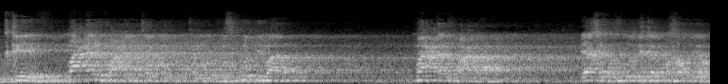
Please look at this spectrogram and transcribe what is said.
بتكيف ما عارف معنى الكلمة مسؤول دي معنى ما عارف معنى يا أخي مسؤول دي كلمة خطيرة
